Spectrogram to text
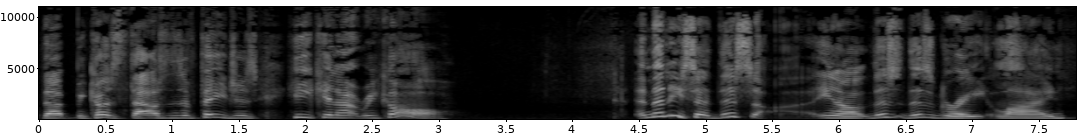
that because thousands of pages he cannot recall. And then he said this, uh, you know, this this great line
